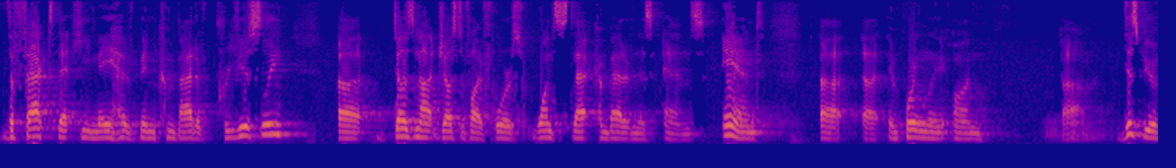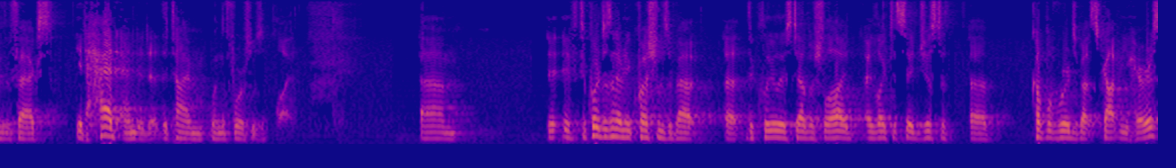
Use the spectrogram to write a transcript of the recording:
the fact that he may have been combative previously uh, does not justify force once that combativeness ends. And uh, uh, importantly, on um, this view of the facts, it had ended at the time when the force was applied. Um, if the court doesn't have any questions about uh, the clearly established law, I'd, I'd like to say just a, a couple of words about Scott v. Harris,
